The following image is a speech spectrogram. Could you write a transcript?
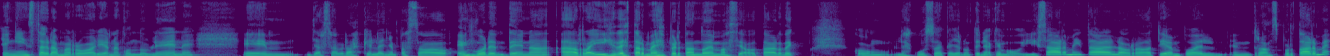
en Instagram, arroba Ariana con doble N. Em, ya sabrás que el año pasado en cuarentena, a raíz de estarme despertando demasiado tarde con la excusa de que ya no tenía que movilizarme y tal, ahorraba tiempo en, transportarme,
